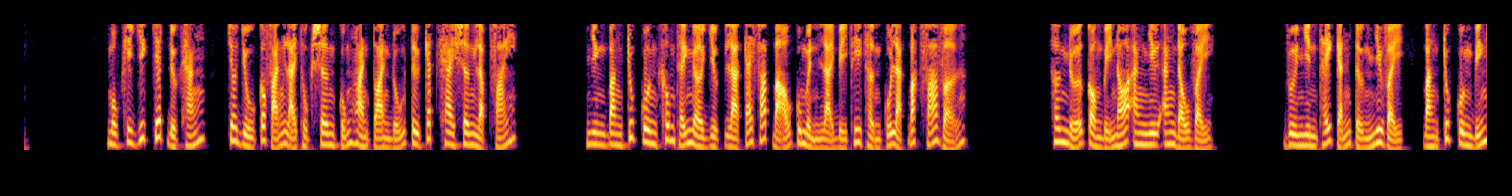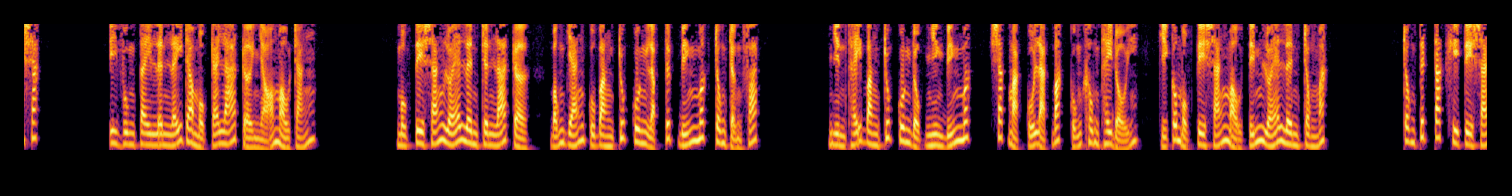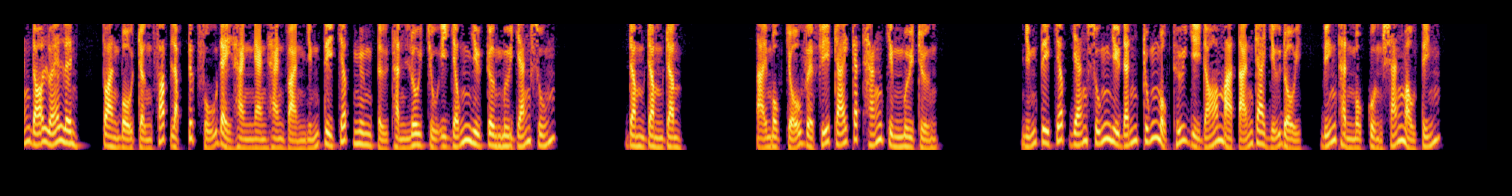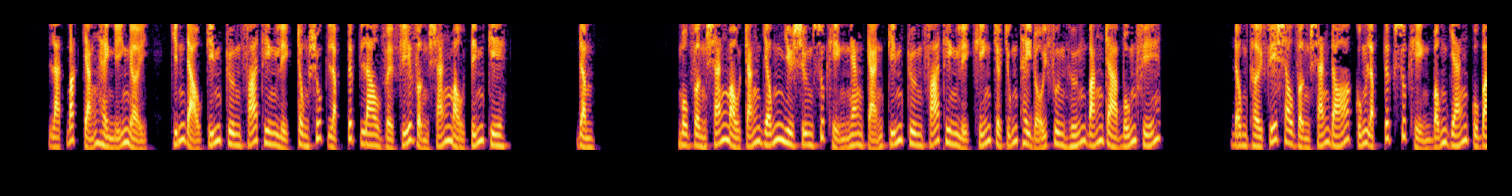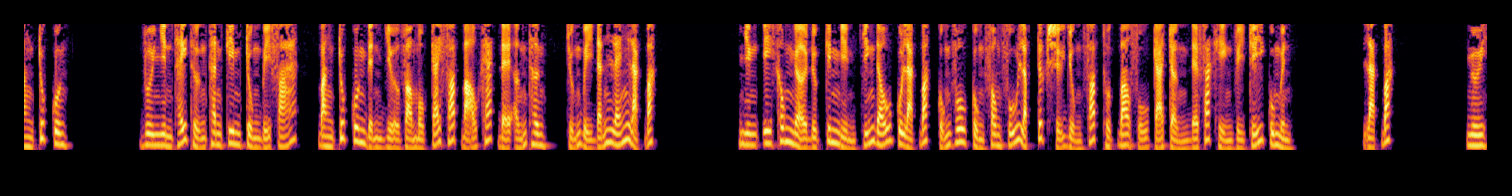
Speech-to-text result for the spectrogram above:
Một khi giết chết được hắn, cho dù có phản lại thuộc Sơn cũng hoàn toàn đủ tư cách khai Sơn lập phái. Nhưng băng trúc quân không thể ngờ dược là cái pháp bảo của mình lại bị thi thần của Lạc Bắc phá vỡ. Hơn nữa còn bị nó ăn như ăn đậu vậy. Vừa nhìn thấy cảnh tượng như vậy, băng trúc quân biến sắc. Y vung tay lên lấy ra một cái lá cờ nhỏ màu trắng. Một tia sáng lóe lên trên lá cờ, bóng dáng của băng trúc quân lập tức biến mất trong trận pháp. Nhìn thấy băng trúc quân đột nhiên biến mất, Sắc mặt của Lạc Bắc cũng không thay đổi, chỉ có một tia sáng màu tím lóe lên trong mắt. Trong tích tắc khi tia sáng đó lóe lên, toàn bộ trận pháp lập tức phủ đầy hàng ngàn hàng vạn những tia chớp ngưng tự thành lôi chù y giống như cơn mưa giáng xuống. Rầm rầm rầm. Tại một chỗ về phía trái cách hắn chừng 10 trượng. Những tia chớp giáng xuống như đánh trúng một thứ gì đó mà tản ra dữ đội, biến thành một quần sáng màu tím. Lạc Bắc chẳng hề nghĩ ngợi, chính đạo kiếm cương phá thiên liệt trong suốt lập tức lao về phía vần sáng màu tím kia. đầm Một vần sáng màu trắng giống như sương xuất hiện ngăn cản kiếm cương phá thiên liệt khiến cho chúng thay đổi phương hướng bắn ra bốn phía. Đồng thời phía sau vần sáng đó cũng lập tức xuất hiện bóng dáng của băng trúc quân. Vừa nhìn thấy thượng thanh kim trùng bị phá, bằng trúc quân định dựa vào một cái pháp bảo khác để ẩn thân, chuẩn bị đánh lén Lạc Bắc. Nhưng y không ngờ được kinh nghiệm chiến đấu của Lạc Bắc cũng vô cùng phong phú lập tức sử dụng pháp thuật bao phủ cả trận để phát hiện vị trí của mình. Lạc Bắc Ngươi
